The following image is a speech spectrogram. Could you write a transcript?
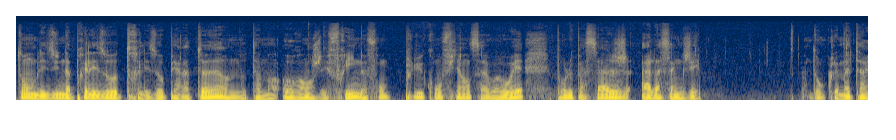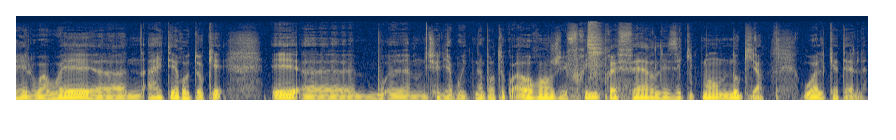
tombent les unes après les autres. Les opérateurs, notamment Orange et Free, ne font plus confiance à Huawei pour le passage à la 5G. Donc le matériel Huawei euh, a été retoqué et euh, euh, je vais dire n'importe quoi. Orange et Free préfèrent les équipements Nokia ou Alcatel.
